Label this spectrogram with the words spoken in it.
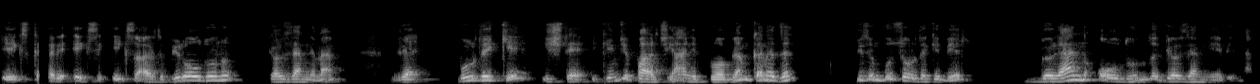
x kare eksi x artı 1 olduğunu gözlemlemem ve buradaki işte ikinci parça yani problem kanadı bizim bu sorudaki bir bölen olduğunu da gözlemleyebilmem.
